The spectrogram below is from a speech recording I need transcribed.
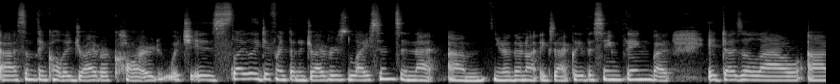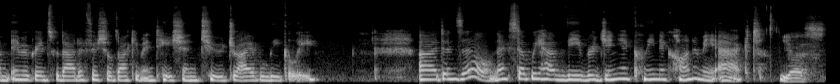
uh, something called a driver card, which is slightly different than a driver's license in that um, you know they're not exactly the same thing, but it does allow um, immigrants without official documentation to drive legally. Uh, Denzel, next up we have the Virginia Clean Economy Act. Yes,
